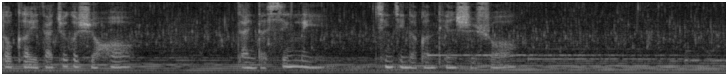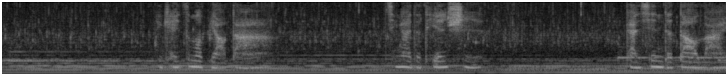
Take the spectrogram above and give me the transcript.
都可以在这个时候，在你的心里轻轻的跟天使说。你可以这么表达。亲爱的天使，感谢你的到来，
